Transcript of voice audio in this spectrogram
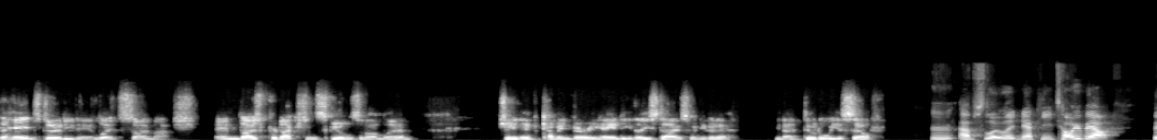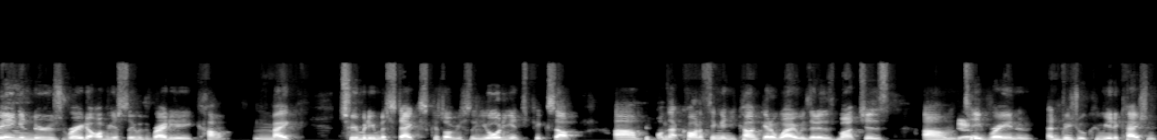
the hands dirty there, learnt so much. And those production skills that I learned, gee, they've come in very handy these days when you've got to, you know, do it all yourself. Mm, absolutely. Now, can you tell me about being a news reader? Obviously, with radio, you can't make too many mistakes because obviously the audience picks up um, on that kind of thing, and you can't get away with it as much as um, yeah. TV and, and visual communication.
